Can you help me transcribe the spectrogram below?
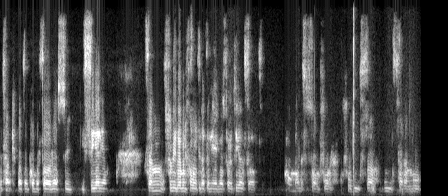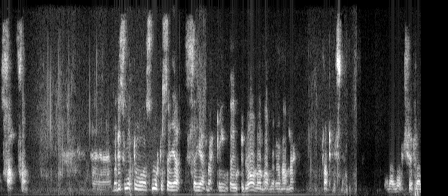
med tanke på att de kommer före oss i, i serien. Sen så vill jag väl komma till att en engångsföreteelse att kommande säsong får, får visa, visa den motsatsen. Eh, men det är svårt att, svårt att säga, säga att Nacka inte har gjort det bra när de hamnar där de hamnar. Faktiskt. Om man bortser från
